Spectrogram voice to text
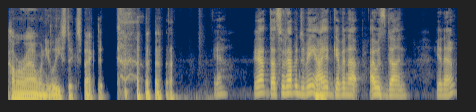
come around when you least expect it. Yeah. Yeah. That's what happened to me. Yeah. I had given up. I was done, you know?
